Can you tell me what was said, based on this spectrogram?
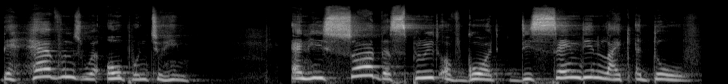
the heavens were opened to him. And he saw the Spirit of God descending like a dove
